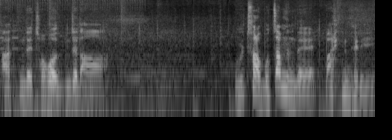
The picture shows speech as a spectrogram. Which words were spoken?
아 근데 저거 문제다. 울트라 못 잡는데 마린들이.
